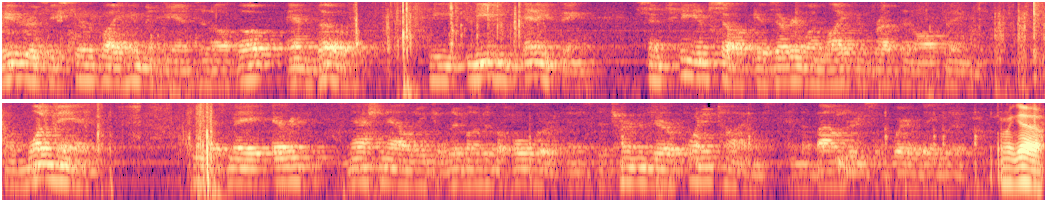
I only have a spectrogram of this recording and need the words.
neither is he served by human hands, and although and though he needed anything, since he himself gives everyone life and breath in all things, from one man he has made every nationality to live under the whole earth, and has determined their appointed times and the boundaries of where they live. There we go.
